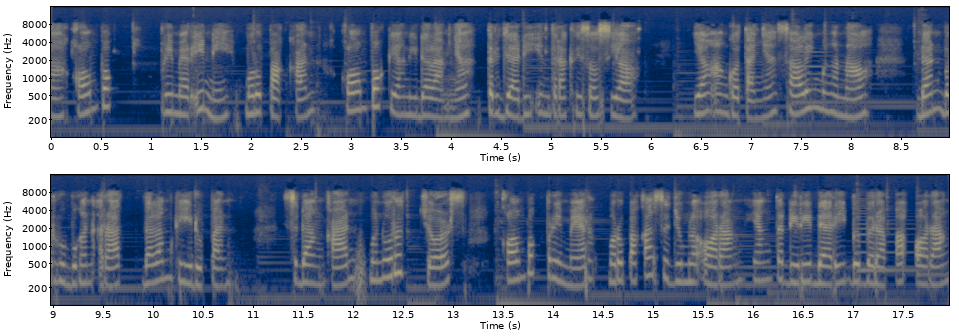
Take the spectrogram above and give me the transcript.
Nah, kelompok primer ini merupakan kelompok yang di dalamnya terjadi interaksi sosial, yang anggotanya saling mengenal dan berhubungan erat dalam kehidupan. Sedangkan menurut George, kelompok primer merupakan sejumlah orang yang terdiri dari beberapa orang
